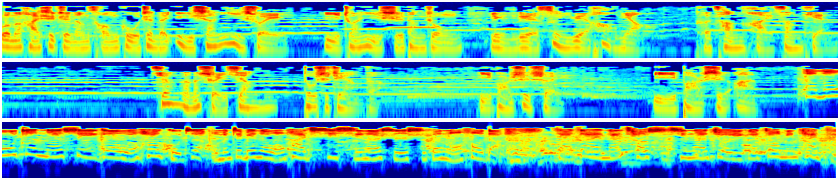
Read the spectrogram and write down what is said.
我们还是只能从古镇的一山一水、一砖一石当中领略岁月浩渺和沧海桑田。江南的水乡都是这样的，一半是水，一半是岸。那我们乌镇呢是一个文化古镇，我们这边的文化气息呢是十分浓厚的。早在南朝时期呢，就有一个昭明太子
